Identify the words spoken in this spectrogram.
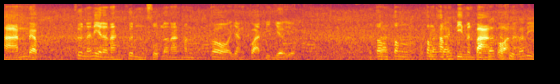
ฐานแบบขึ้นนะนี่แล้วนะ ขึ้นสุดแล้วนะ มันก็ยังกวาดดินเยอะอยู่ ต้องต้องต้องทำให้ดินมันบางก่อนดัสุดอะแล้วนี่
